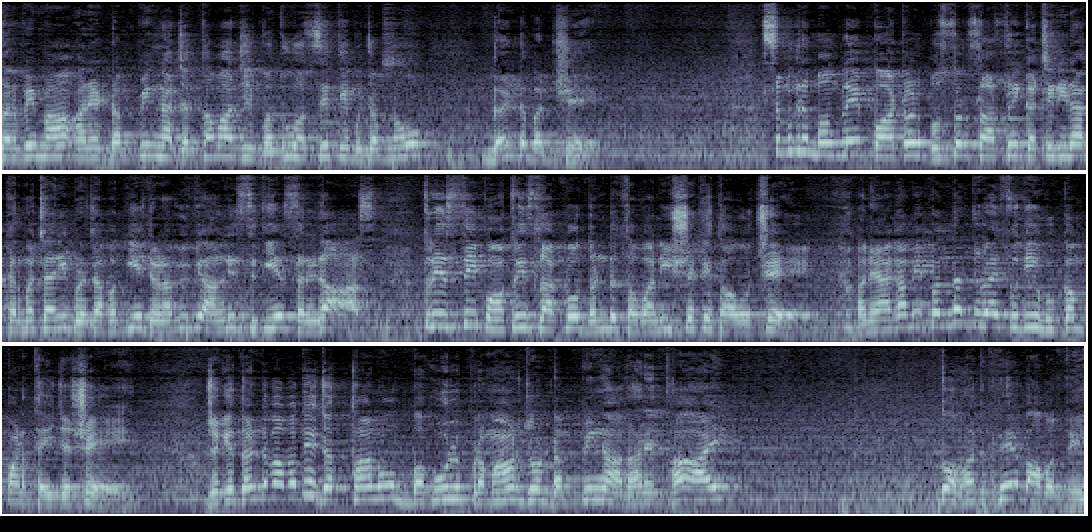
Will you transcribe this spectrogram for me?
સર્વેમાં અને ડમ્પિંગના જથ્થામાં જે વધુ હશે તે મુજબનો દંડ બનશે. સમગ્ર મામલે પાટણ ભૂસ્તર શાસ્ત્રી કચેરીના કર્મચારી પ્રજાપતિએ જણાવ્યું કે હાલની સ્થિતિએ સરેરાશ ત્રીસથી પાંત્રીસ લાખનો દંડ થવાની શક્યતાઓ છે અને આગામી પંદર જુલાઈ સુધી હુકમ પણ થઈ જશે. જો કે દંડ બાબતે જથ્થાનું બહુલ પ્રમાણ જો ડમ્પિંગના આધારે થાય, તો હદફેર બાબતે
